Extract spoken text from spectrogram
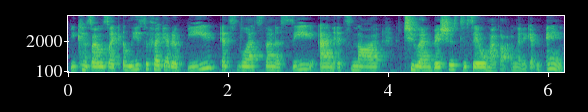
because I was like, at least if I get a B, it's less than a C and it's not too ambitious to say, oh my God, I'm going to get an A.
